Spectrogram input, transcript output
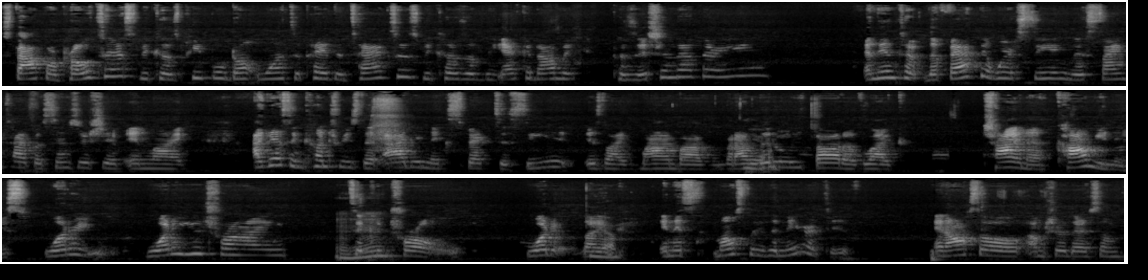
stop a protest because people don't want to pay the taxes because of the economic position that they're in. And then to, the fact that we're seeing this same type of censorship in like I guess in countries that I didn't expect to see it is like mind boggling. But I Yeah. literally thought of like China, communists. What are you? What are you trying to Mhm. control? What like? Yeah. And it's mostly the narrative, and also I'm sure there's some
